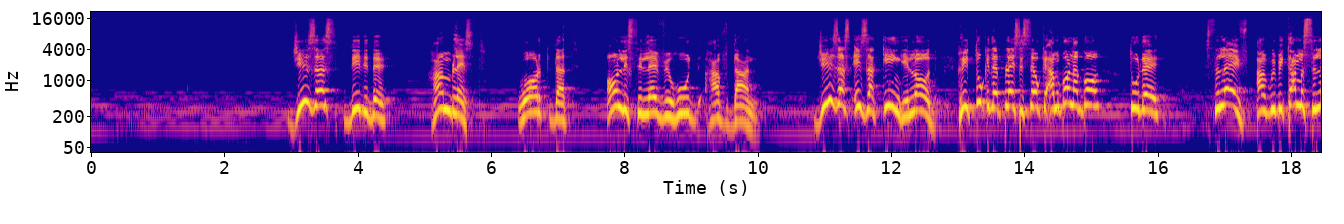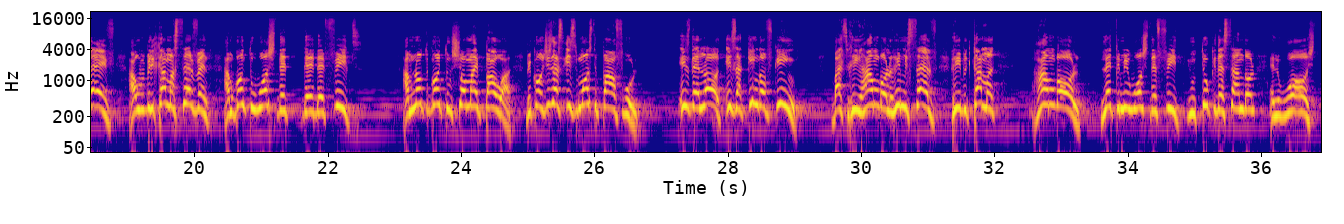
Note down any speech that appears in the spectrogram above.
Jesus did the humblest work that only slavery would have done. Jesus is a king, a Lord. He took the place, he said, Okay, I'm gonna go to the slave. I will become a slave. I will become a servant. I'm going to wash the, the, the feet. I'm not going to show my power because Jesus is most powerful. He's the Lord. He's a King of Kings. But he humbled himself. He became a humble. Let me wash the feet. You took the sandal and washed.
